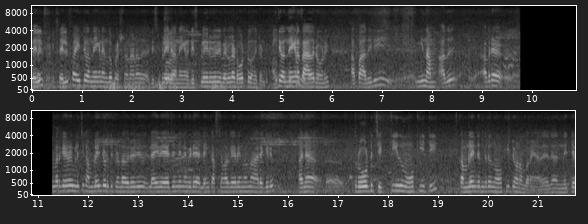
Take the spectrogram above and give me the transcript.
സെൽഫ് സെൽഫായിട്ട് വന്നേക്കണ എന്തോ പ്രശ്നം എന്നാണ് ഡിസ്പ്ലേയിൽ വന്നിങ്ങനെ ഡിസ്പ്ലേയിൽ ഒരു വെള്ള ഡോട്ട് വന്നിട്ടുണ്ട്. അത് വന്നേക്കണ സാധനമാണ്. അപ്പോൾ അതിൽ ഇനി നം അത് അവരെ കസ്റ്റമർ കെയർ വിളിച്ച് കംപ്ലയിന്റ് കൊടുത്തിട്ടുണ്ട്. അവരൊരു ലൈവ് ഏജന്റിനെ വിടുക അല്ലെങ്കിൽ കസ്റ്റമർ കെയറിൽ നിന്നൊന്നും ആരെങ്കിലും അതിനെ ത്രൂ ഔട്ട് ചെക്ക് ചെയ്ത് നോക്കിയിട്ട് കംപ്ലയിന്റ് എന്തെങ്കിലും നോക്കിയിട്ട് വേണം പറയാൻ. അതായത് എന്നിട്ട്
